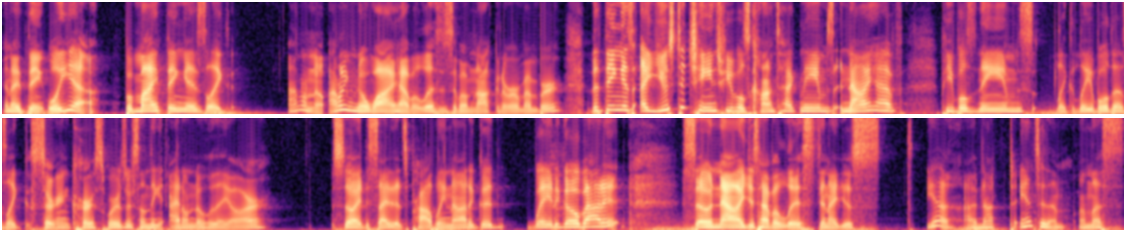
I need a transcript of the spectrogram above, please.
And I think, well, yeah. But my thing is like, I don't know. I don't even know why I have a list if I'm not going to remember. The thing is, I used to change people's contact names. Now I have people's names like labeled as like certain curse words or something. I don't know who they are. So I decided it's probably not a good way to go about it. So now I just have a list and I just, yeah, I'm not to answer them unless.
